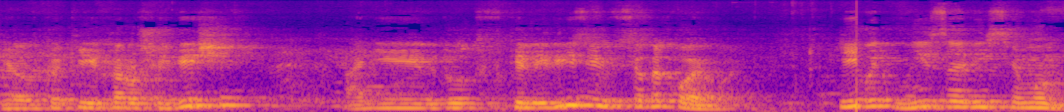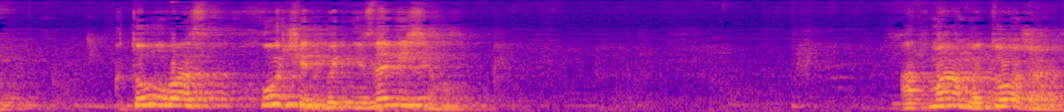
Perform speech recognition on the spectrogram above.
делают какие хорошие вещи, они идут в телевизию, все такое. И быть независимым. Кто у вас хочет быть независимым? От мамы тоже.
